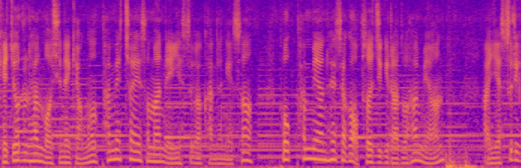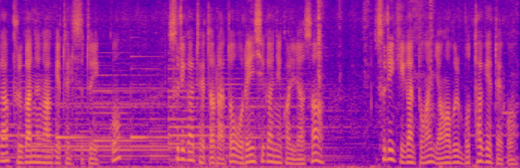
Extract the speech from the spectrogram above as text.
개조를 한 머신의 경우 판매처에서만 AS가 가능해서 혹 판매한 회사가 없어지기라도 하면 아예 수리가 불가능하게 될 수도 있고 수리가 되더라도 오랜 시간이 걸려서 수리 기간 동안 영업을 못하게 되고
